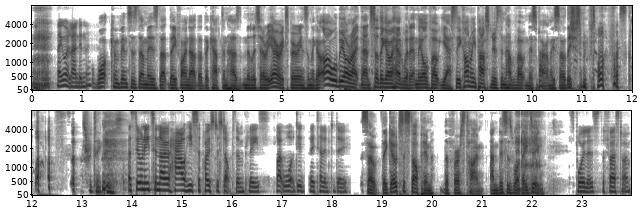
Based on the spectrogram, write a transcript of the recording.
they won't land in there. what convinces them is that they find out that the captain has military air experience and they go, oh, we'll be all right then. So they go ahead with it and they all vote yes. The economy passengers didn't have a vote in this apparently, so they just moved on with first class. That's ridiculous. I still need to know how he's supposed to stop them, please. Like, what did they tell him to do? so they go to stop him the first time, and this is what they do. Spoilers, the first time.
